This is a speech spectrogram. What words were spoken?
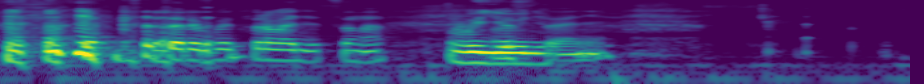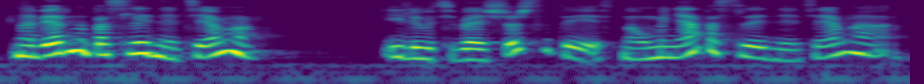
который будет проводиться у нас В июне. Наверное, последняя тема. Или у тебя еще что-то есть? Но у меня последняя тема.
